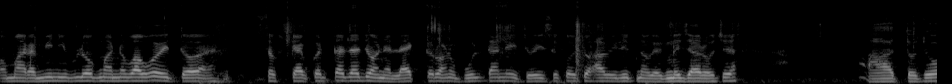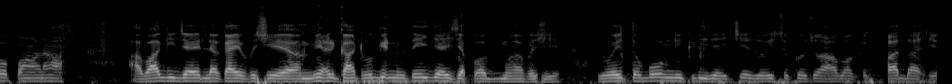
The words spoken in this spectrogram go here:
અમારા મિની વ્લોગમાં નવા હોય તો સબસ્ક્રાઈબ કરતા જાજો અને લાઈક કરવાનું ભૂલતા નહીં. જોઈ શકો છો, આવી રીતનો કંઈક નજારો છે. આ તો જો પાણા આ વાગી જાય એટલે કાંઈ પછી મેળ ઘાટ વગેરેનું થઈ જાય છે પગમાં પછી. લોહી તો બહુ નીકળી જાય છે, જોઈ શકો છો આવા કંઈક પાદા છે.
